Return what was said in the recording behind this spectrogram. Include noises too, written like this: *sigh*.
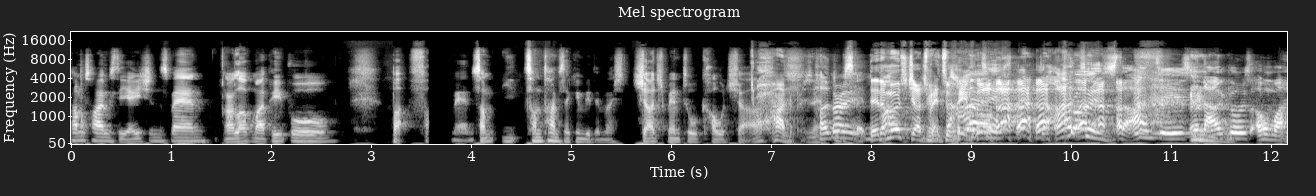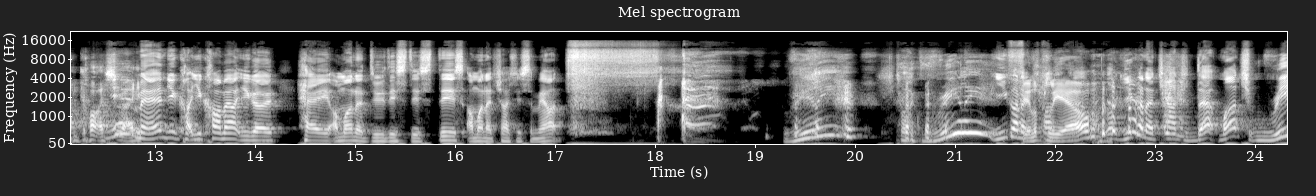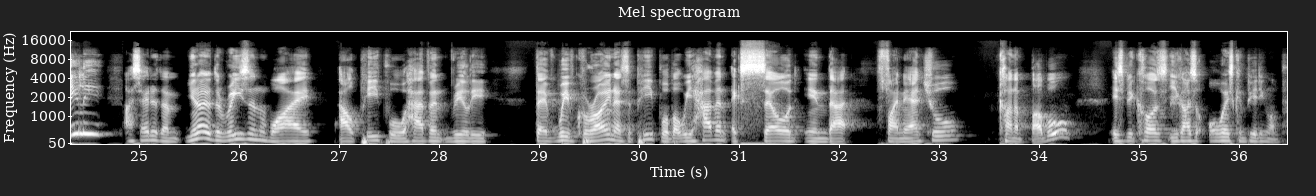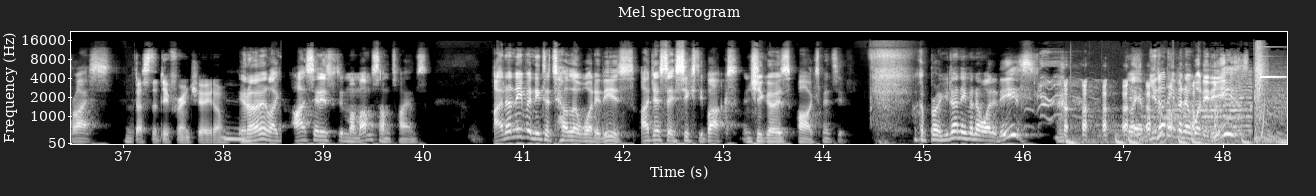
Sometimes the Asians, man, I love my people, but fuck, man, some sometimes they can be the most judgmental culture. Hundred percent. 100%. They're the most judgmental The people. aunties, the *laughs* aunties and mm. uncles. Oh my gosh, Yeah, mate. man, you you come out, you go, hey, I'm gonna do this, this, this. I'm gonna charge this amount. really? Like really? You gonna Phillip charge Liao. that- like, you're gonna charge that much? Really? I say to them, you know, the reason why our people haven't really, they've we've grown as a people, but we haven't excelled in that financial kind of bubble, is because you guys are always competing on price. That's the differentiator. Mm. You know, like I say this to my mum sometimes. I don't even need to tell her what it is. I just say 60 bucks and she goes, oh, expensive. I go, bro, you don't even know what it is. *laughs* like, you don't even know what it is.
